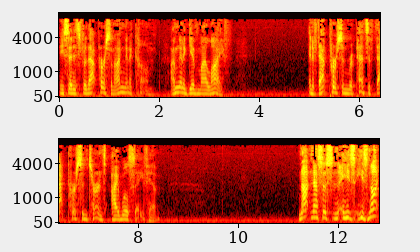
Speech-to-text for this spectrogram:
He said, it's for that person I'm going to come. I'm going to give my life. And if that person repents, if that person turns, I will save him. Not necessarily, he's, he's not,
